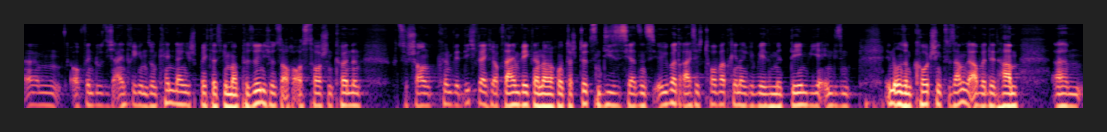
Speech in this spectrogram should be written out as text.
ähm, auch wenn du dich einträgst in so ein Kennenlerngespräch, dass wir mal persönlich uns auch austauschen können, zu schauen, können wir dich vielleicht auf deinem Weg dann auch unterstützen. Dieses Jahr sind es über 30 Torwarttrainer gewesen, mit denen wir in, diesem, in unserem Coaching zusammengearbeitet haben. Ähm,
